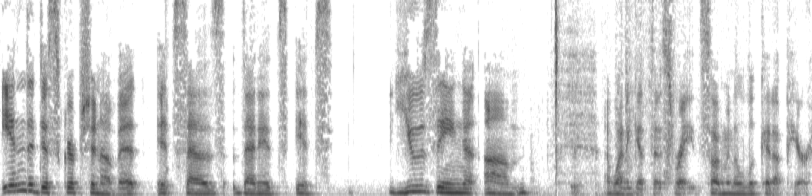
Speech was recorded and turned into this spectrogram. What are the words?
in the description of it, it says that it's it's using. Um, I want to get this right, so I'm going to look it up here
